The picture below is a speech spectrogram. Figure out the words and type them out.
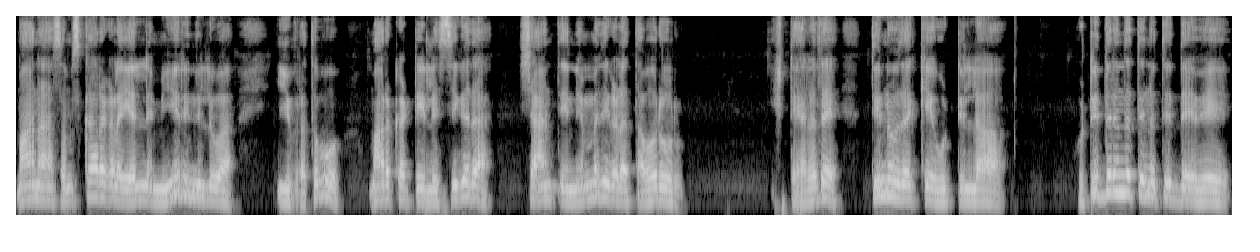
ಮಾನ, ಸಂಸ್ಕಾರಗಳ ಎಲ್ಲೆ ಮೀರಿ ನಿಲ್ಲುವ ಈ ವ್ರತವು ಮಾರುಕಟ್ಟೆಯಲ್ಲಿ ಸಿಗದ ಶಾಂತಿ, ನೆಮ್ಮದಿಗಳ ತವರೂರು. ಇಷ್ಟೇ ಅಲ್ಲದೆ ತಿನ್ನುವುದಕ್ಕೆ ಹುಟ್ಟಿಲ್ಲ. ಹುಟ್ಟಿದ್ದರಿಂದ ತಿನ್ನುತ್ತಿದ್ದೇವೆ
